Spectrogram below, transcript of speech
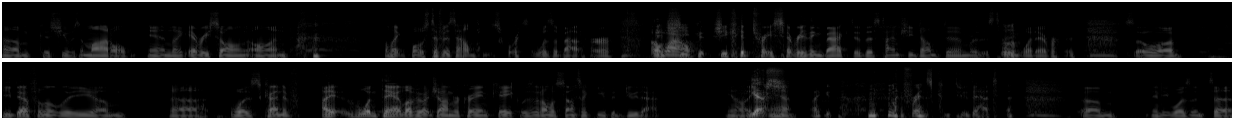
because she was a model, and like every song on, like most of his albums was was about her. Oh, and she wow. could she could trace everything back to this time she dumped him or this time whatever. So um, he definitely um, uh, was kind of. I one thing I loved about John McCrea and Cake was it almost sounds like you could do that. You know, like, Yes. man, I could. I mean, my friends could do that. um, and he wasn't. Uh,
